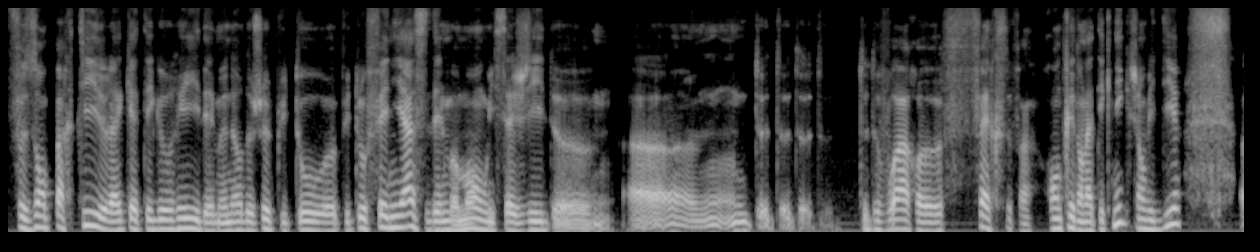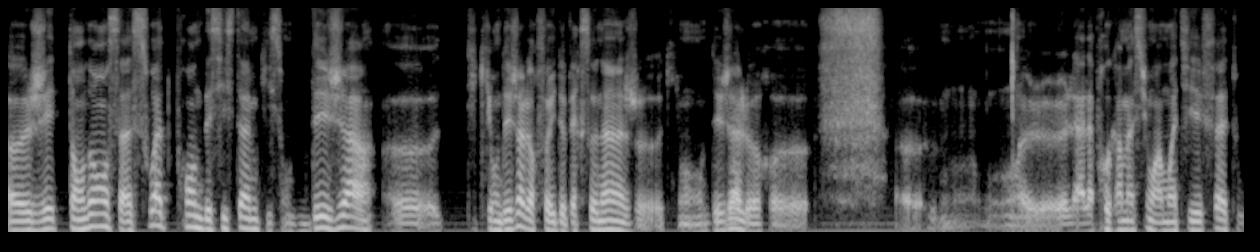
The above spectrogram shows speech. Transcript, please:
faisant partie de la catégorie des meneurs de jeu plutôt, euh, plutôt feignasses dès le moment où il s'agit de, de, de, devoir faire, enfin, rentrer dans la technique, j'ai envie de dire, j'ai tendance à soit prendre des systèmes qui sont déjà qui, ont déjà leur feuille de personnage, euh, qui ont déjà leur euh, euh, la, programmation à moitié faite ou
